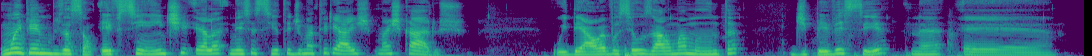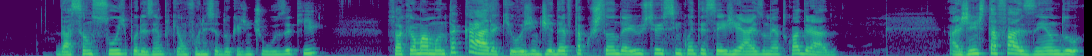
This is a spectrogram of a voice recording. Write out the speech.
uma impermeabilização eficiente, ela necessita de materiais mais caros. O ideal é você usar uma manta de PVC, né? É... Da Samsung, por exemplo, que é um fornecedor que a gente usa aqui. Só que é uma manta cara, que hoje em dia deve estar custando aí os seus 56 reais o metro quadrado. A gente está fazendo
